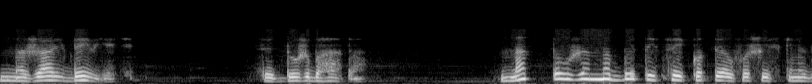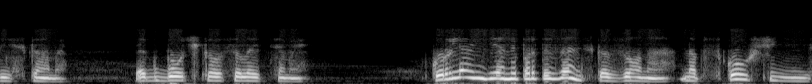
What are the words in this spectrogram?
На жаль, дев'ять. Це дуже багато. Надто вже набитий цей котел фашистськими військами, як бочка оселедцями. Курляндія не партизанська зона на Псковщині,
